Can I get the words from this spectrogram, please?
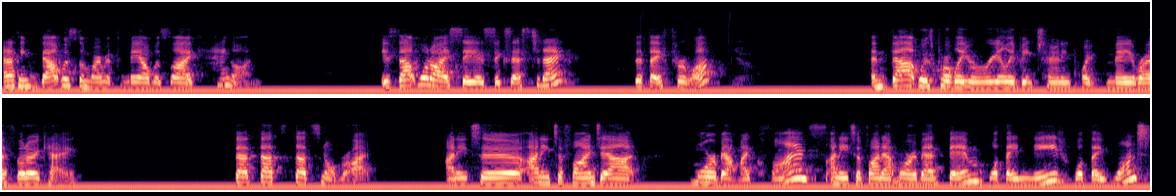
And I think that was the moment for me. I was like, "Hang on, is that what I see as success today? That they threw up?" Yeah. And that was probably a really big turning point for me, where I thought, "Okay, that that's that's not right. I need to I need to find out." more about my clients. I need to find out more about them, what they need, what they want.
